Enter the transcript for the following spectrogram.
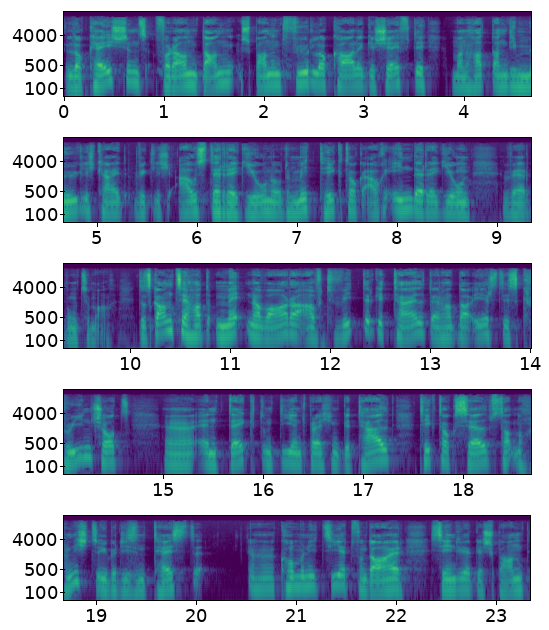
Locations, vor allem dann spannend für lokale Geschäfte. Man hat dann die Möglichkeit, wirklich aus der Region oder mit TikTok auch in der Region Werbung zu machen. Das Ganze hat Matt Navarra auf Twitter geteilt. Er hat da erste Screenshots äh, entdeckt und die entsprechend geteilt. TikTok selbst hat noch nichts über diesen Test äh, kommuniziert. Von daher sind wir gespannt,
